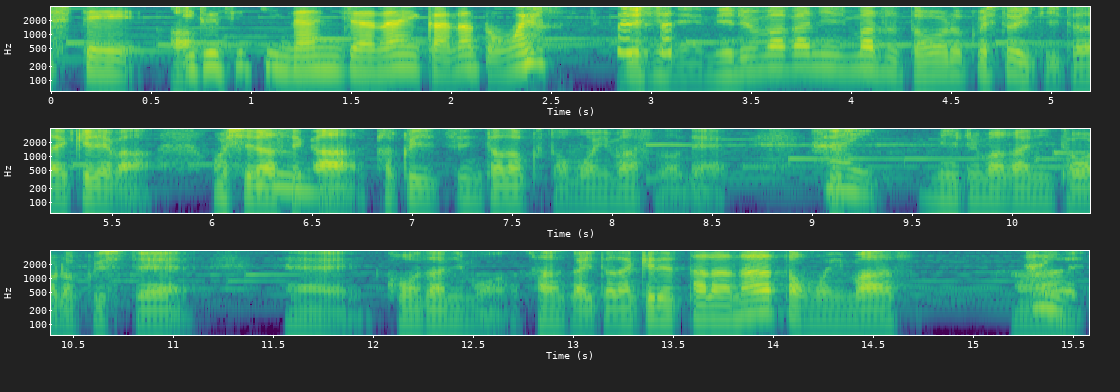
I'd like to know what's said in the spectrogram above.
している時期なんじゃないかなと思います。ぜひね、メルマガにまず登録しておいていただければ、お知らせが確実に届くと思いますので、ぜひはい。メルマガに登録して、えー講座にも参加いただけたらなと思います。はい。はい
